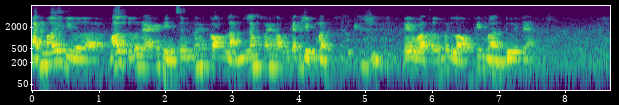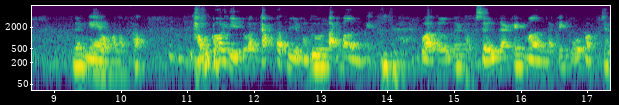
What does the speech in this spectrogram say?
Ảnh mới vừa mở cửa ra cái thiền sư nói con lạnh lắm phải không? Canh giật mình. Cái hòa thượng mới lột cái mền đưa cho nó nghèo mà làm pháp không có gì tôi ăn cắp hết bây giờ còn đưa tặng mền hòa thượng nói thật sự ra cái mền là cái của vật chất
